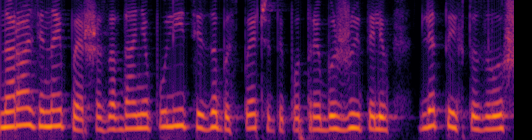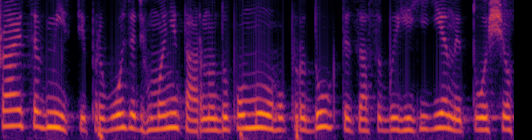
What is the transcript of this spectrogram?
Наразі найперше завдання поліції забезпечити потреби жителів. Для тих, хто залишається в місті, привозять гуманітарну допомогу, продукти, засоби гігієни тощо.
